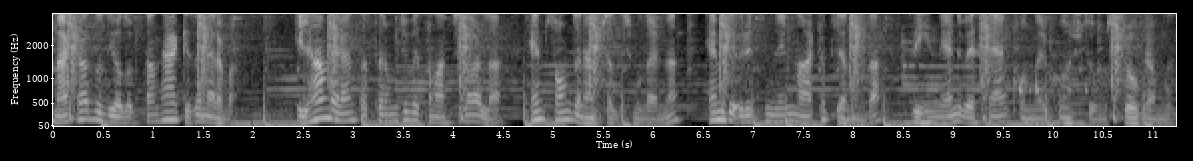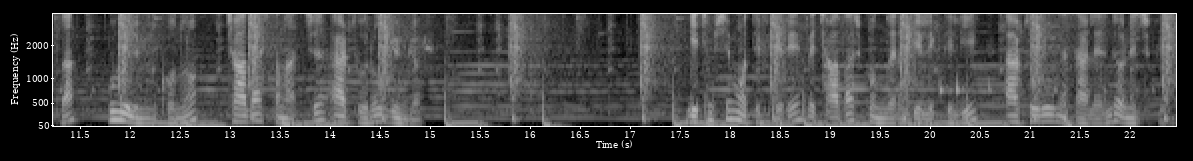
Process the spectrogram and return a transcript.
Mercado Diyalog'dan herkese merhaba. İlham veren tasarımcı ve sanatçılarla hem son dönem çalışmalarını hem de üretimlerinin arka planında zihinlerini besleyen konuları konuştuğumuz programımızda bu bölümün konuğu çağdaş sanatçı Ertuğrul Güngör. Geçmişin motifleri ve çağdaş konuların birlikteliği Ertuğrul'un eserlerinde öne çıkıyor.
